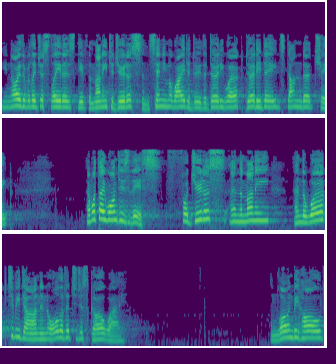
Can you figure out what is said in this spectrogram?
You know, the religious leaders give the money to Judas and send him away to do the dirty work, dirty deeds, done dirt cheap. And what they want is this for Judas and the money and the work to be done and all of it to just go away. And lo and behold,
